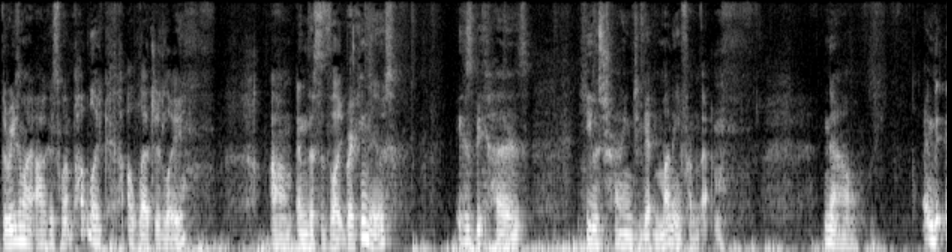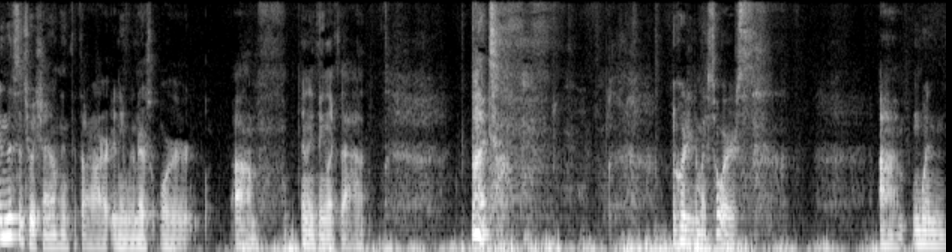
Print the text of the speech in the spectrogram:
The reason why August went public, allegedly, um, and this is late breaking news, is because he was trying to get money from them. Now, in, in this situation, I don't think that there are any winners or um, anything like that. But, according to my source, um, when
